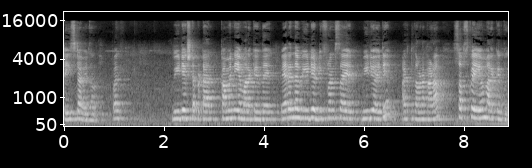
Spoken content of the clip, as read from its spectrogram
ടേസ്റ്റാണ് വരുന്നത്. അപ്പം വീഡിയോ ഇഷ്ടപ്പെട്ടാൽ കമന്റ് ചെയ്യാൻ മറക്കരുത്. വേറെ എന്താ വീഡിയോ ഡിഫറൻസ് ആയ വീഡിയോ ആയിട്ട് അടുത്ത തവണ കാണാം. സബ്സ്ക്രൈബ് ചെയ്യാൻ മറക്കരുത്.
